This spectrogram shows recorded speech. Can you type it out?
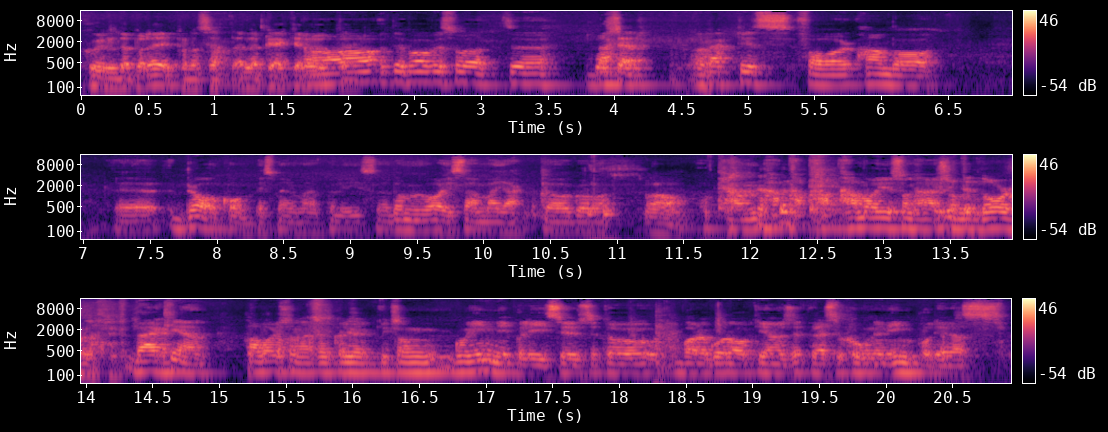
skyllde på dig på något sätt. Eller pekade ut dig. Ja, det var väl så att sen, Bertils far, han var eh, bra kompis med de här poliserna. De var i samma jaktlag och, Ja. och han, han, han, han var ju sån här som... lite Norrland. Verkligen. Han var ju sån här som kunde liksom gå in i polishuset och bara gå rakt igenom receptionen in på deras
